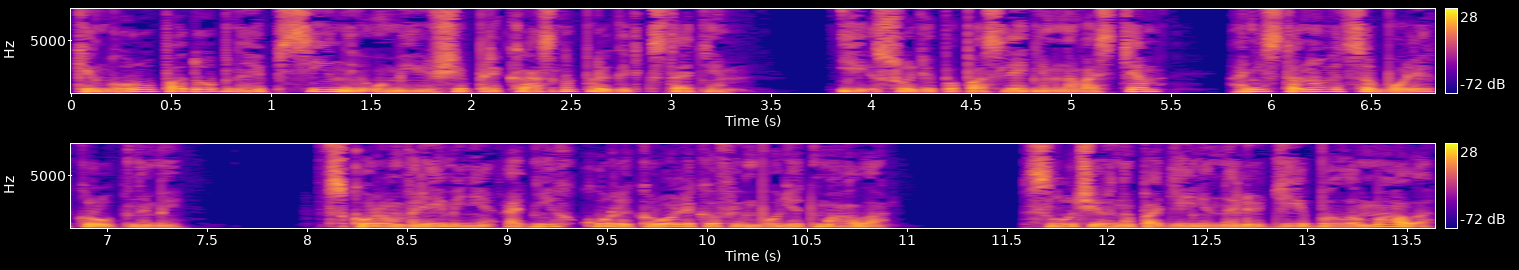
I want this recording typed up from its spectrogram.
Кенгуру подобные псины, умеющие прекрасно прыгать, кстати. И, судя по последним новостям, они становятся более крупными. В скором времени одних кур и кроликов им будет мало – Случаев нападений на людей было мало,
